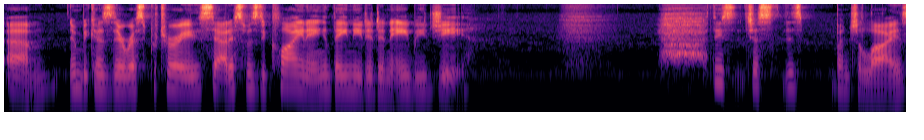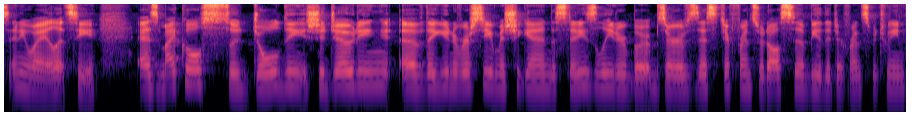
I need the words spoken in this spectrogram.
um, and because their respiratory status was declining, they needed an ABG. These just this bunch of lies. Anyway, let's see. As Michael Sjoding of the University of Michigan, the study's leader, observes, this difference would also be the difference between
